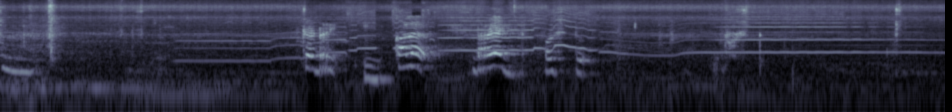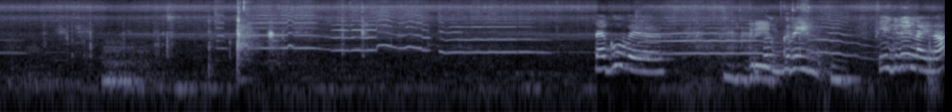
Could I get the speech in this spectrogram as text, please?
చెడ్రీ కలర్ రెడ్ ఫస్ట్ తెగు గ్రీన్ గ్రీన్ ఈ గ్రీన్ అయినా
